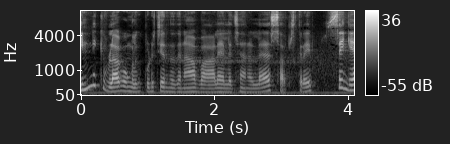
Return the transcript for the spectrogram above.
இன்றைக்கி vlog உங்களுக்கு பிடிச்சிருந்ததுன்னா வாழை இலை சேனலில் சப்ஸ்கிரைப் செய்யுங்க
